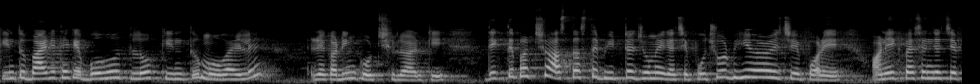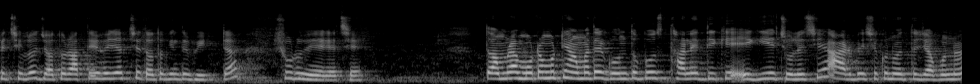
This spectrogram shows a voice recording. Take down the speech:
কিন্তু বাইরে থেকে বহুত লোক কিন্তু মোবাইলে রেকর্ডিং করছিল আর কি। দেখতে পাচ্ছ, আস্তে আস্তে ভিড়টা জমে গেছে। প্রচুর ভিড় হয়েছে পরে। অনেক প্যাসেঞ্জার চেপেছিল। যত রাত্রি হয়ে যাচ্ছে, তত কিন্তু ভিড়টা শুরু হয়ে গেছে। তো আমরা মোটামুটি আমাদের গন্তব্যস্থানের দিকে এগিয়ে চলেছি, আর বেশিক্ষণ হতে যাব না।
